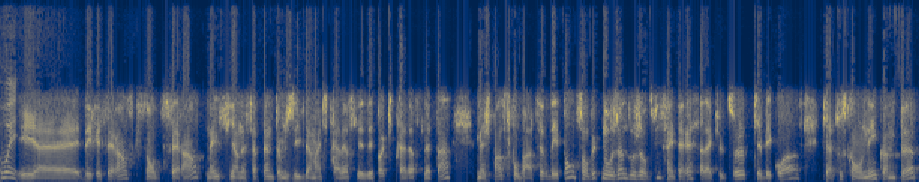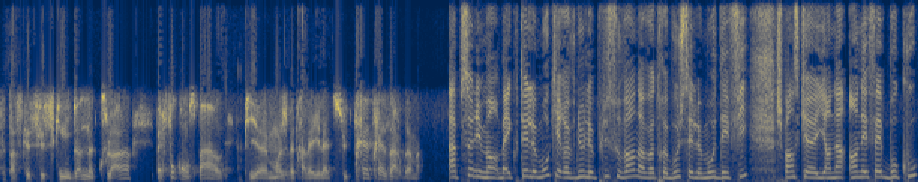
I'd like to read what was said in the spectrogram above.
Oui. Et euh, des références qui sont différentes, même s'il y en a certaines, comme je dis, évidemment, qui traversent les époques, qui traversent le temps. Mais je pense qu'il faut bâtir des ponts. Si on veut que nos jeunes d'aujourd'hui s'intéressent à la culture québécoise, puis à tout ce qu'on est comme peuple, parce que c'est ce qui nous donne notre couleur, ben, il faut qu'on se parle. Puis euh, moi, je vais travailler là-dessus très, très ardemment. Absolument. Ben écoutez, le mot qui est revenu le plus souvent dans votre bouche, c'est le mot défi. Je pense qu'il y en a en effet beaucoup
